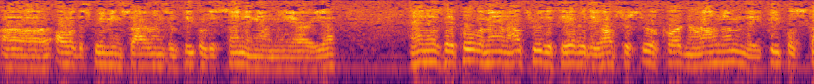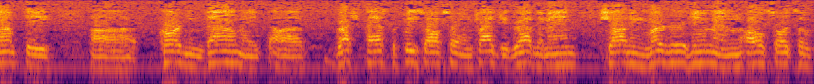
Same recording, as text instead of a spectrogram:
uh, all of the screaming sirens and people descending on the area. And as they pulled the man out through the theater, the officers threw a cordon around him. The people stomped the uh, cordon down. They uh, brushed past the police officer and tried to grab the man, shouting, murder him, and all sorts of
